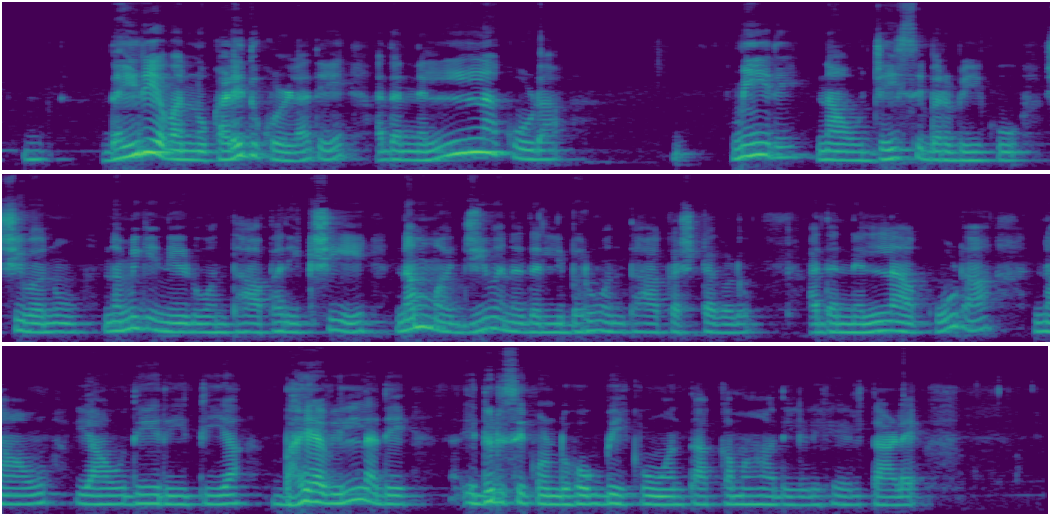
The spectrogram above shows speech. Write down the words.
ಧೈರ್ಯವನ್ನು ಕಳೆದುಕೊಳ್ಳದೆ ಅದನ್ನೆಲ್ಲ ಕೂಡ ಮೀರಿ ನಾವು ಜಯಿಸಿ ಬರಬೇಕು. ಶಿವನು ನಮಗೆ ನೀಡುವಂತಹ ಪರೀಕ್ಷೆಯೇ ನಮ್ಮ ಜೀವನದಲ್ಲಿ ಬರುವಂತಹ ಕಷ್ಟಗಳು. ಅದನ್ನೆಲ್ಲ ಕೂಡ ನಾವು ಯಾವುದೇ ರೀತಿಯ ಭಯವಿಲ್ಲದೆ ಎದುರಿಸಿಕೊಂಡು ಹೋಗಬೇಕು ಅಂತ ಅಕ್ಕ ಮಹಾದೇವಿ ಹೇಳ್ತಾಳೆ.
